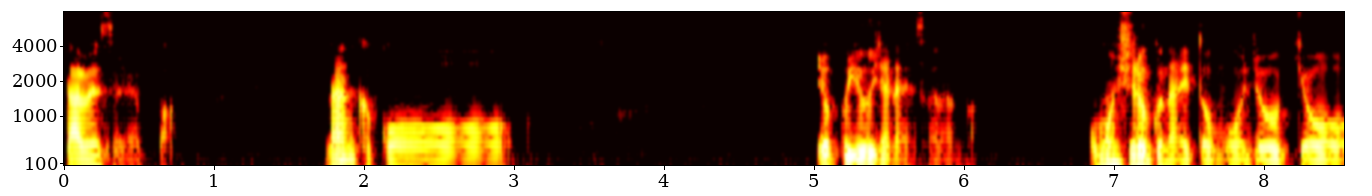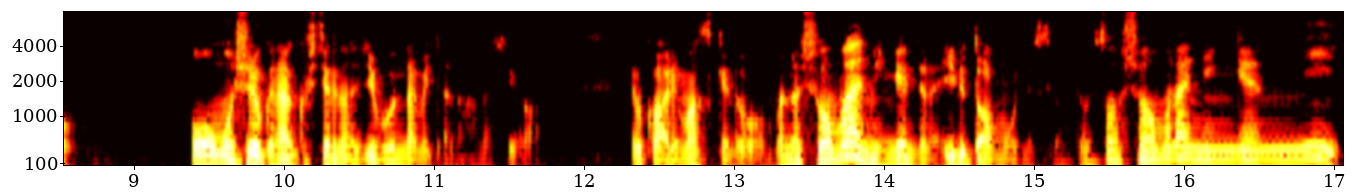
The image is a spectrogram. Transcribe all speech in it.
ダメですよね、やっぱ。なんかこう、よく言うじゃないですか、なんか。面白くないと思う状況を面白くなくしてるのは自分だみたいな話がよくありますけど、まあ、でもしょうもない人間ってのはいるとは思うんですよ。でもそのしょうもない人間に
